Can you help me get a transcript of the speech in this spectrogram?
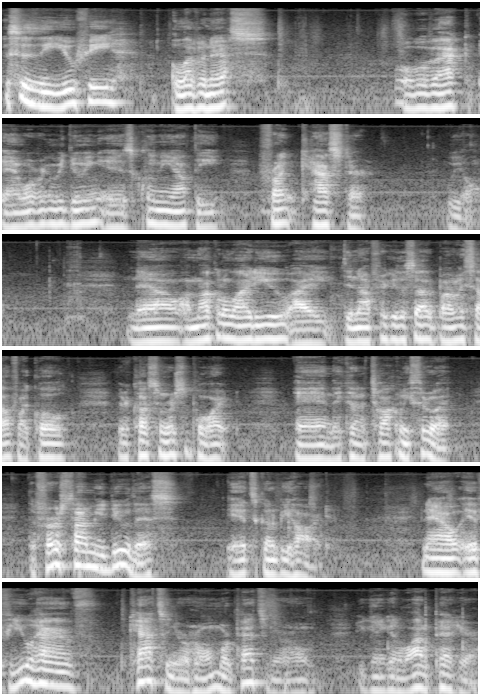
This is the Eufy 11S Robovac and what we're going to be doing is cleaning out the front caster wheel. Now, I'm not going to lie to you, I did not figure this out by myself. I called their customer support and they kind of talked me through it. The first time you do this, it's going to be hard. Now, if you have cats in your home or pets in your home, you're going to get a lot of pet hair.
